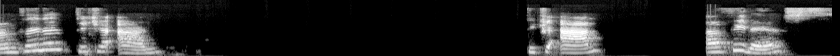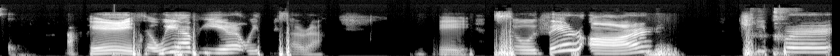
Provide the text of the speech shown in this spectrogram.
I'm finished, Teacher Ann. Teacher Ann. I'm finished. Okay, so we have here, with Miss Sarah. Okay, so there are cheaper,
